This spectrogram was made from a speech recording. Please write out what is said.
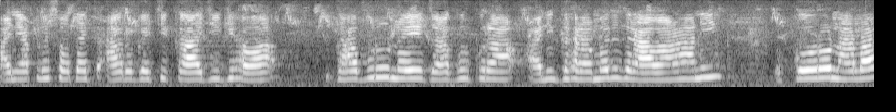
आणि आपल्या स्वतःच्या आरोग्याची काळजी घ्यावा. घाबरू नये जागरूक राहा आणि घरामध्येच राहावा आणि कोरोनाला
